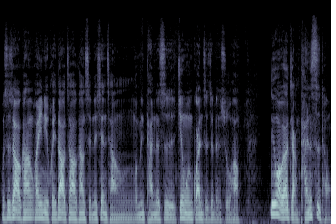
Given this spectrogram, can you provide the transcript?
我是赵少康，欢迎你回到赵少康神的现场。我们谈的是《经文观止》这本书哈。另外我要讲谭嗣同，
